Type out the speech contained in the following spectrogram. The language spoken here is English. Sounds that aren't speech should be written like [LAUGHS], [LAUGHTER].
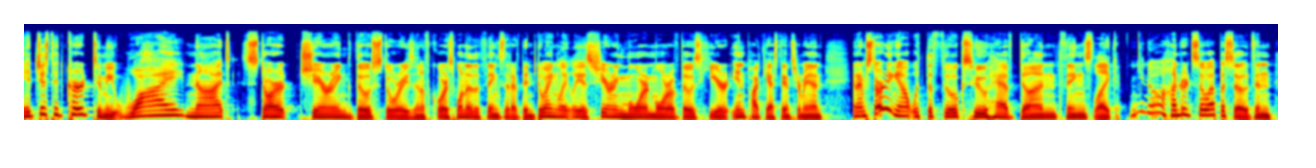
it just occurred to me why not start sharing those stories? And of course one of the things that i've been doing lately is sharing more and more of those here in podcast answer man. And i'm starting out with the folks who have done things like you know a hundred so episodes. And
